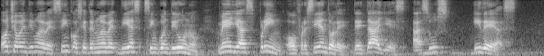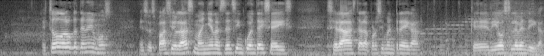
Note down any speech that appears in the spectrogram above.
829-579-1051. Mellas Print ofreciéndole detalles a sus ideas. Es todo lo que tenemos en su espacio Las Mañanas del 56. Será hasta la próxima entrega. Que Dios le bendiga.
